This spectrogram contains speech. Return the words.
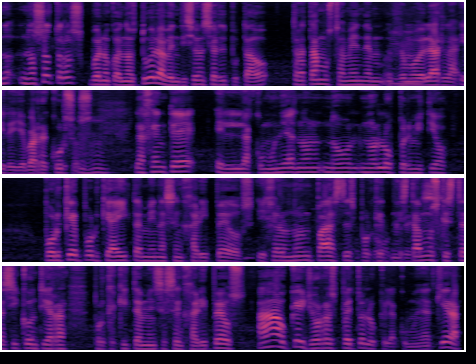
No- nosotros, bueno, cuando tuve la bendición de ser diputado, tratamos también de remodelarla y de llevar recursos. La gente, el- la comunidad no, no, no lo permitió. ¿Por qué? Porque ahí también hacen jaripeos. Y dijeron, no empastes porque ¿Cómo necesitamos crees? que esté así con tierra, porque aquí también se hacen jaripeos. Ah, ok, yo respeto lo que la comunidad quiera.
